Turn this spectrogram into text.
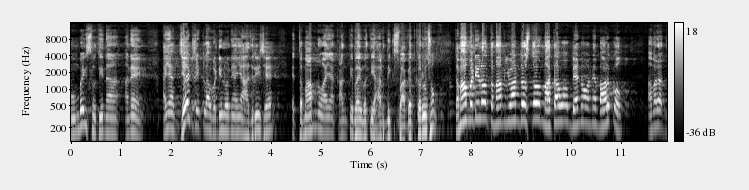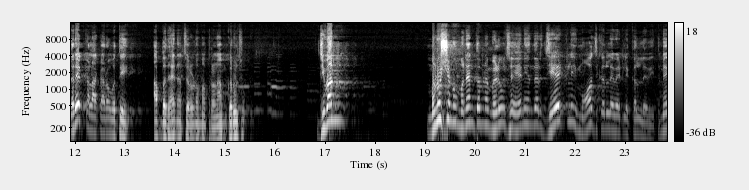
મુંબઈ સુધીના અને અહીંયા જેટ જેટલા વડીલોની અહીંયા હાજરી છે, એ તમામનું અહીંયા કાંતિભાઈ વતી હાર્દિક સ્વાગત કરું છું. તમામ વડીલો, તમામ યુવાન દોસ્તો, માતાઓ, બહેનો અને બાળકો અમારા દરેક કલાકારો વતી આપ બધાના ચરણોમાં પ્રણામ કરું છું. જીવન મનુષ્યનું મને તમને મળ્યું છે એની અંદર જેટલી મોજ કરી લેવી એટલી કરી લેવી. મેં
